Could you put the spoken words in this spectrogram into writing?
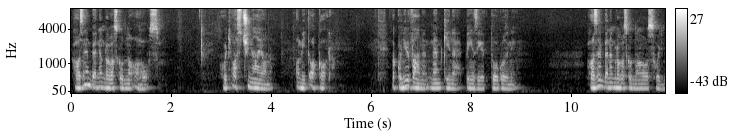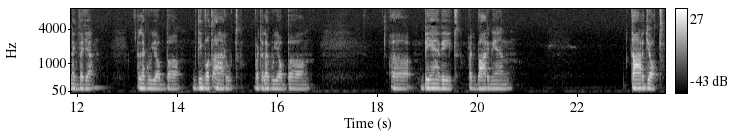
Ha az ember nem ragaszkodna ahhoz, hogy azt csináljon, amit akar, akkor nyilván nem kéne pénzért dolgozni. Ha az ember nem ragaszkodna ahhoz, hogy megvegye legújabb uh, divat árut, vagy a legújabb uh, BMW-t, vagy bármilyen tárgyat,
